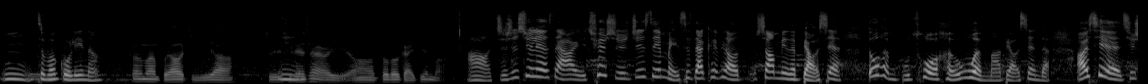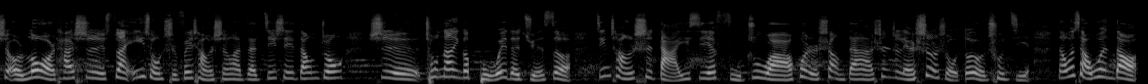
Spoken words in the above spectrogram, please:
嗯，怎么鼓励呢？让他们不要急呀。只是训练赛而已啊，多多改进吧。啊，只是训练赛而已。确实 GC 每次在 KPL 上面的表现都很不错，很稳嘛，表现的。而且，其实 Alor 他是算英雄池非常深了，在 GC 当中是充当一个补位的角色，经常是打一些辅助啊，或者上单啊，甚至连射手都有触及。那我想问到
